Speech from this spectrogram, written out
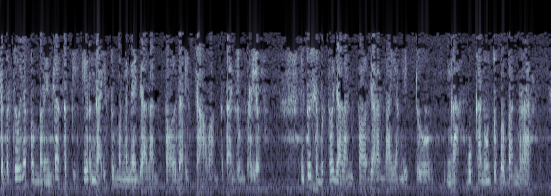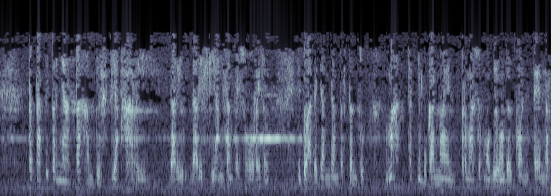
Sebetulnya pemerintah kepikir nggak itu mengenai jalan tol dari Cawang ke Tanjung Priok. Itu sebetulnya jalan tol, jalan layang itu nggak bukan untuk beban berat. Tetapi ternyata hampir setiap hari dari dari siang sampai sore itu ada jam-jam tertentu. Macetnya bukan main termasuk mobil-mobil kontainer.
